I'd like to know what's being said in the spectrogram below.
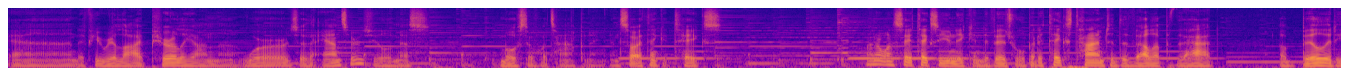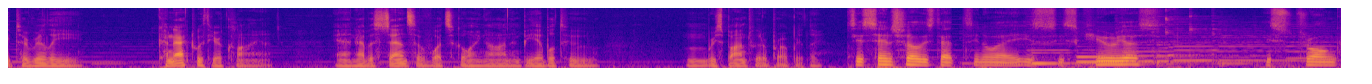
and if you rely purely on the words or the answers, you'll miss most of what's happening. And so I think it takes, I don't want to say it takes a unique individual, but it takes time to develop that ability to really connect with your client and have a sense of what's going on and be able to mm, respond to it appropriately. What's essential is that, you know, he's curious, he's strong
